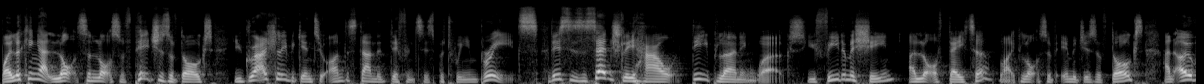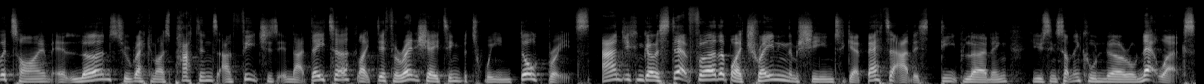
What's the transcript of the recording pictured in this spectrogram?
By looking at lots and lots of pictures of dogs, you gradually begin to understand understand the differences between breeds. This is essentially how deep learning works. You feed a machine a lot of data, like lots of images of dogs, and over time it learns to recognize patterns and features in that data, like differentiating between dog breeds. And you can go a step further by training the machine to get better at this deep learning using something called neural networks.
